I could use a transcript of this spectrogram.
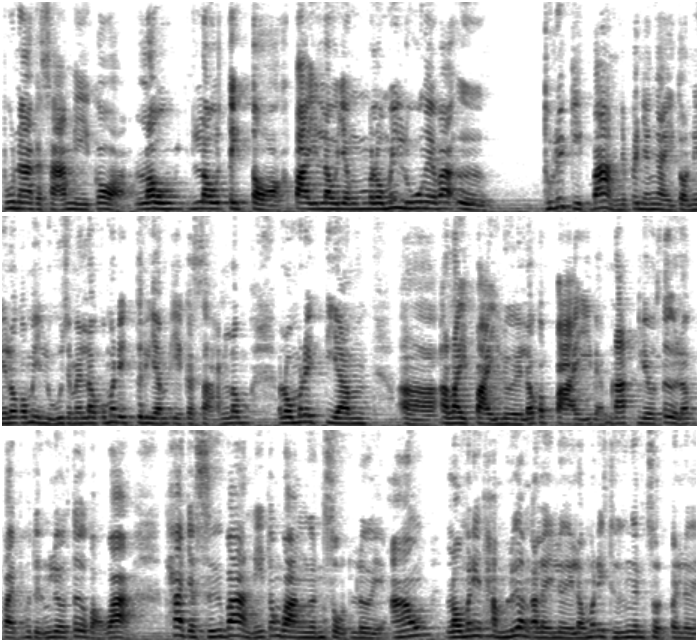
ปูนากับสามีก็เราเราติดต่อไปเรายังเราไม่รู้ไงว่า เออ ธุรกิจบ้านเนี่ยเป็นยังไงตอนนี้เราก็ไม่รู้ใช่ไหมเราก็ไม่ได้เตรียมเอกสารเราเราไม่ได้เตรียมอาอะไรไปเลย แล้วก็ไปแบบนัดเรียวเตอร์แล้วไปพอถึงเรียวเตอร์บอกว่า ถ้าจะซื้อบ้านนี้ต้องวางเงินสดเลย เอ้า เราไม่ได้ทำเรื่องอะไรเลย เราไม่ได้ถือเงินสดไปเลย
